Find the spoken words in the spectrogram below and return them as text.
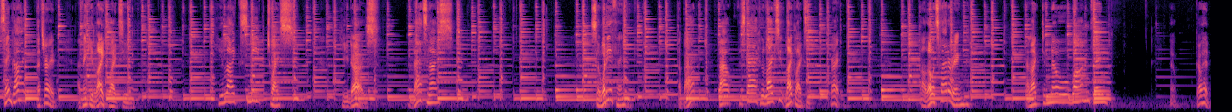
same guy, that's right. I think he like likes you. He likes me twice. He does. That's nice. So what do you think about about this guy who likes you like likes you? Right. Although it's flattering, I like to know one thing. No, go ahead.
